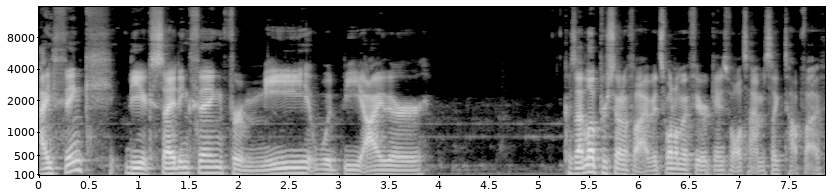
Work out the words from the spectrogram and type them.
I think the exciting thing for me would be either because I love Persona 5. It's one of my favorite games of all time. It's like top five.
